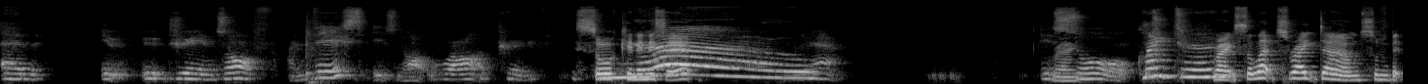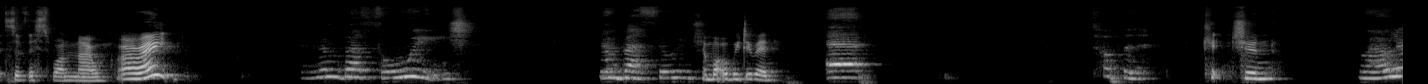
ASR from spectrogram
um, it, it drains off. And this is not waterproof. It's soaking in, is it? Yeah. It's Right. soaked. My turn. Right, so let's write down some bits of this one now. All right? Number three. Number three. And what are we doing? Uh, top of it. Kitchen, Roller.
